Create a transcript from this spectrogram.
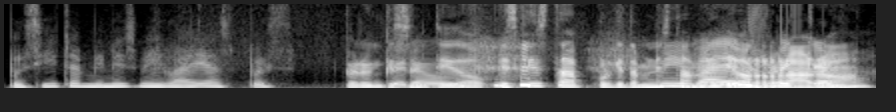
Pues sí, también es mi bias, pues. ¿Pero en qué Pero- sentido? Es que está, porque también está medio recal.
